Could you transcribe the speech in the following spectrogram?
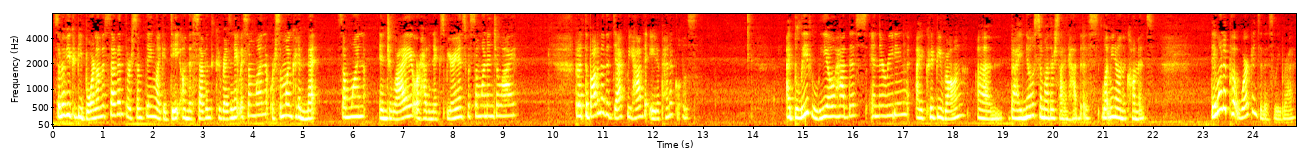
Some of you could be born on the 7th or something like a date on the 7th could resonate with someone or someone could have met someone in July or had an experience with someone in July. But at the bottom of the deck we have the Eight of Pentacles. I believe Leo had this in their reading. I could be wrong, um, but I know some other sign had this. Let me know in the comments. They want to put work into this, Libra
